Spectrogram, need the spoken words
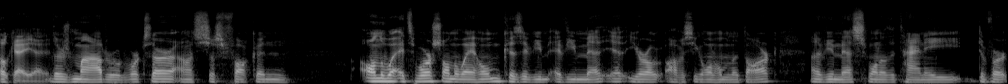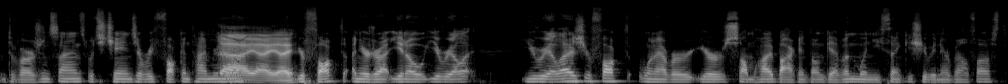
Okay, yeah. there's mad roadworks there, and it's just fucking on the way. It's worse on the way home because if you if you miss, you're obviously going home in the dark, and if you miss one of the tiny diver, diversion signs, which change every fucking time you're there, Aye, aye, aye. you're fucked, and you're you know you realize you realize you're fucked whenever you're somehow back in Dungiven when you think you should be near Belfast.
